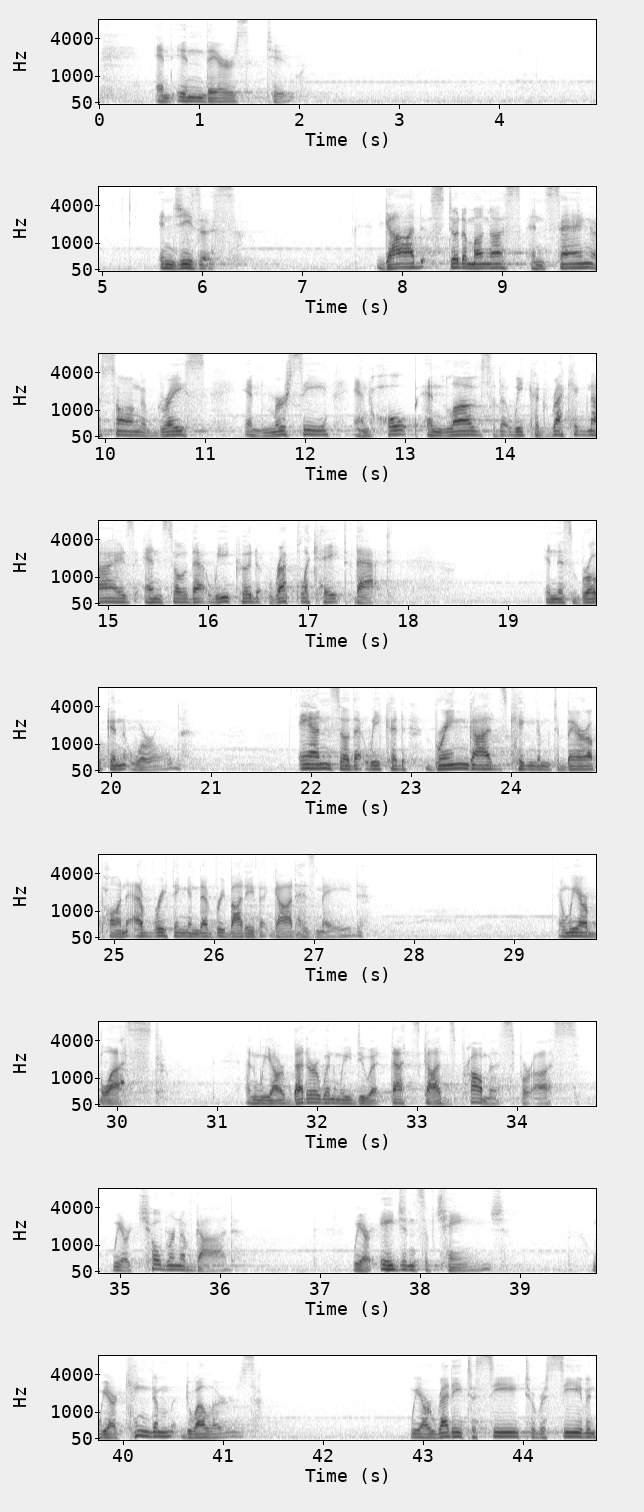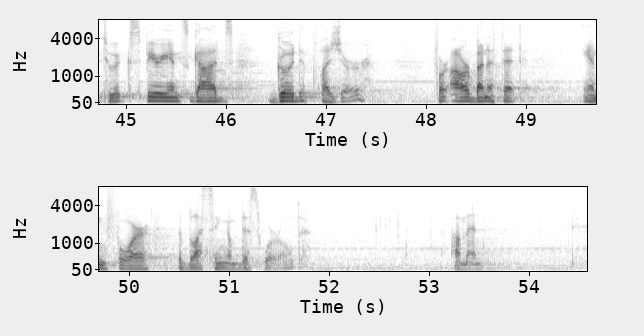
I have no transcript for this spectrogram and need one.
and in theirs too. In Jesus, God stood among us and sang a song of grace and mercy and hope and love so that we could recognize and so that we could replicate that in this broken world and so that we could bring God's kingdom to bear upon everything and everybody that God has made. And we are blessed, and we are better when we do it. That's God's promise for us. We are children of God, we are agents of change, we are kingdom dwellers. We are ready to see, to receive, and to experience God's good pleasure for our benefit and for the blessing of this world. Amen.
